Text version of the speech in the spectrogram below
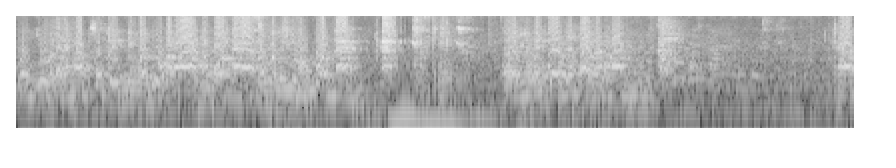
ควรอยู่เลยนะครับสคริปต์นี่ควรอยู่ข้างล่างทั้งหมดนะฮะไม่ควรจะอยู่ข้างบนนะโอเคเติมยังไม่เติมจะใส่ข้างล่างนิดนึงครับ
